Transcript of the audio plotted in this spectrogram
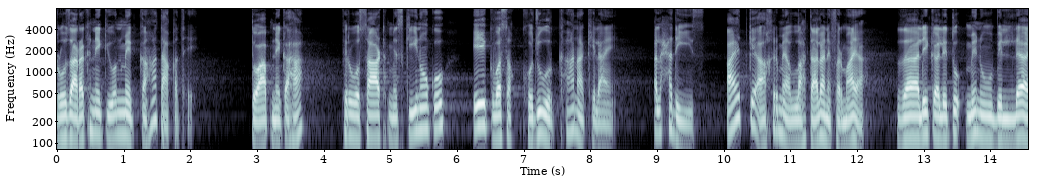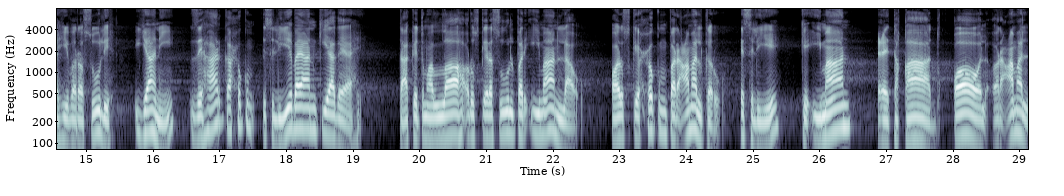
روزہ رکھنے کی ان میں کہاں طاقت ہے؟ تو آپ نے کہا، پھر وہ ساٹھ مسکینوں کو ایک وسق کھجور کھانا کھلائیں۔ الحدیث، آیت کے آخر میں اللہ تعالیٰ نے فرمایا ذالک لتؤمنوا باللہ ورسولہ یعنی زہار کا حکم اس لیے بیان کیا گیا ہے تاکہ تم اللہ اور اس کے رسول پر ایمان لاؤ اور اس کے حکم پر عمل کرو۔ اس لیے کہ ایمان، اعتقاد، قول اور عمل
